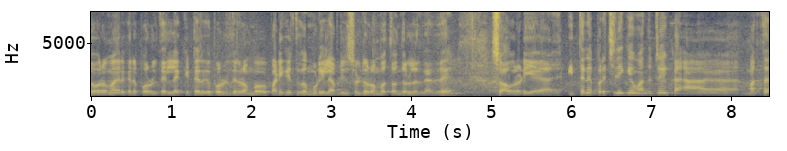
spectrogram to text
தூரமாக இருக்கிற பொருள் தெரியல கிட்ட இருக்கிற பொருள் தெரியல ரொம்ப படிக்கிறதுக்கு முடியல அப்படின்னு சொல்லிட்டு ரொம்ப தொந்தரவு இருந்தது ஸோ அவருடைய இத்தனை பிரச்சனைக்கும் வந்துட்டு மற்ற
